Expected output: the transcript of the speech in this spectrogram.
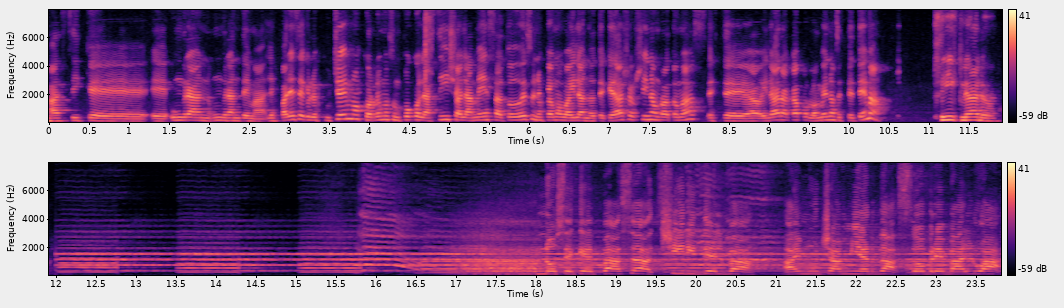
Así que eh, un, gran, un gran tema. ¿Les parece que lo escuchemos? Corremos un poco la silla, la mesa, todo eso y nos quedamos bailando. ¿Te quedás, Georgina, un rato más este, a bailar acá por lo menos este tema? Sí, claro. No sé qué pasa, Chiri del. Hay mucha mierda sobrevalua.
